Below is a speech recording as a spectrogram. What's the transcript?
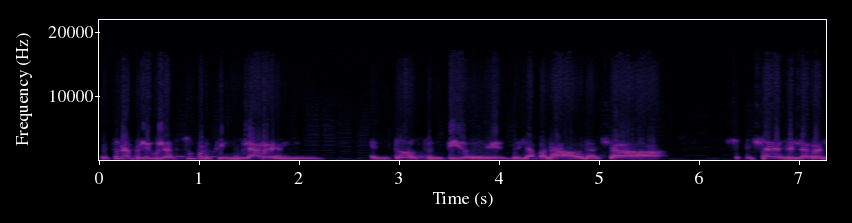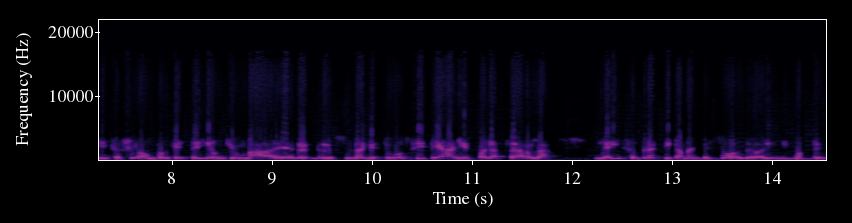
es una película súper singular en, en todo sentido de, la palabra, ya, ya desde la realización, porque este guion que resulta que estuvo siete años para hacerla, y la hizo prácticamente solo, él mismo se,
